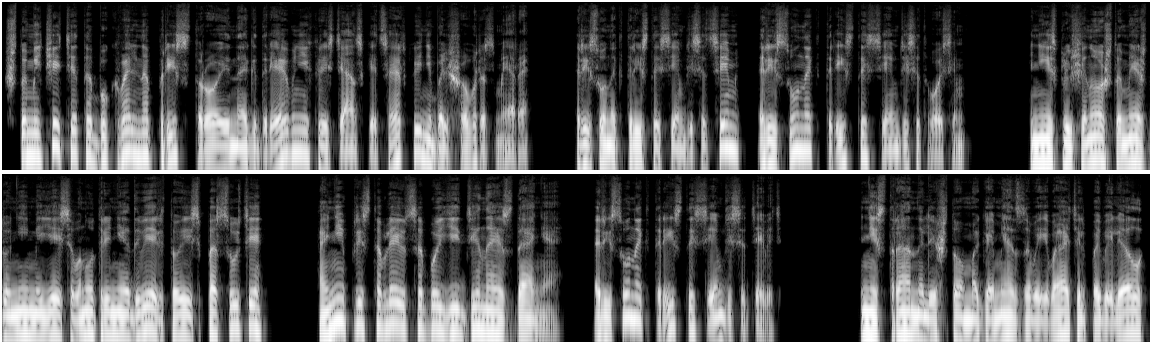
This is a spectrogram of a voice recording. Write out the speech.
что мечеть эта буквально пристроена к древней христианской церкви небольшого размера. Рисунок 377, рисунок 378. Не исключено, что между ними есть внутренняя дверь, то есть, по сути, они представляют собой единое здание. Рисунок 379. Не странно ли, что Магомед-завоеватель повелел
